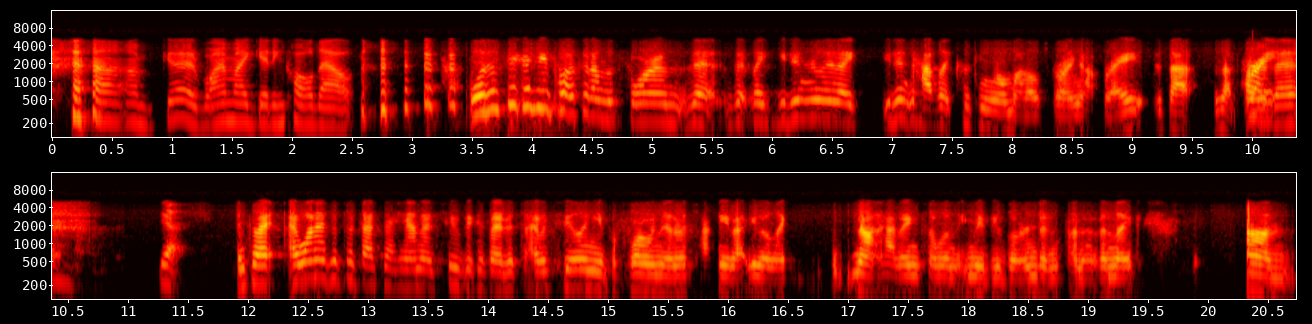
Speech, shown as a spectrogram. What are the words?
I'm good. Why am I getting called out? well, just because you posted on the forum that that like you didn't really like you didn't have like cooking role models growing up, right? Is that is that part right. of it? Yes. And so I, I wanted to put that to Hannah too because I just I was feeling you before when Hannah was talking about you know like not having someone that you maybe learned in front of and like um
